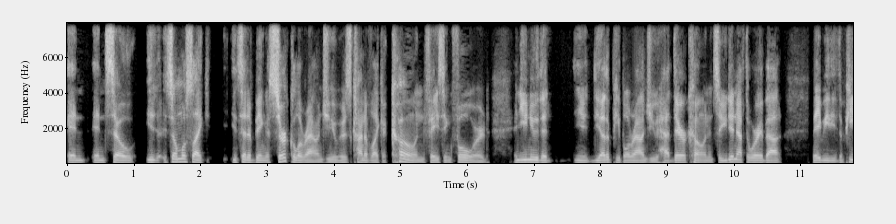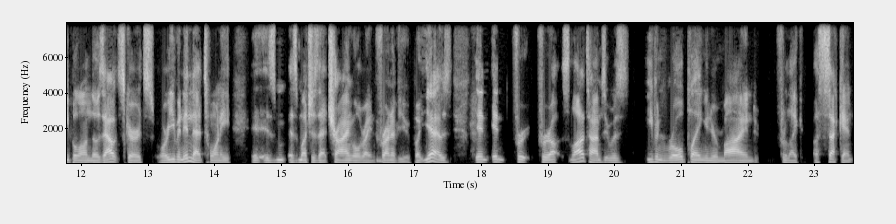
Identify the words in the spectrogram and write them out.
and and so it's almost like instead of being a circle around you, it was kind of like a cone facing forward, and you knew that you, the other people around you had their cone, and so you didn't have to worry about maybe the people on those outskirts or even in that 20 is as much as that triangle right in mm. front of you but yeah it was and, and for for a lot of times it was even role playing in your mind for like a second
